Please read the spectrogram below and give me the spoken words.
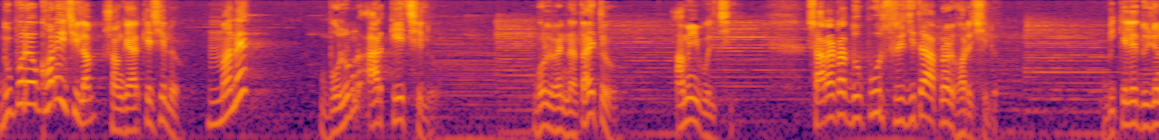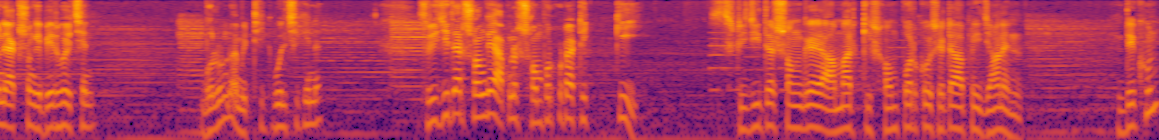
দুপুরেও ঘরেই ছিলাম সঙ্গে আর কে ছিল? মানে? বলুন আর কে ছিল? বলবেন না তাই তো? আমি বলছি। সারাটা দুপুর সৃজিতা আপনার ঘরে ছিল। বিকেলে দুজনে একসঙ্গে বের হয়েছেন। বলুন আমি ঠিক বলছি কি না সৃজিতার সঙ্গে আপনার সম্পর্কটা ঠিক কি? সৃজিতার সঙ্গে আমার কি সম্পর্ক সেটা আপনি জানেন? দেখুন।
